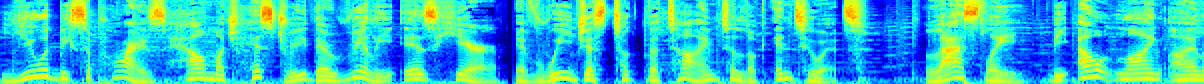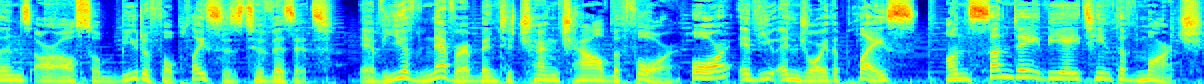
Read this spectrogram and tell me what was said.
You would be surprised how much history there really is here if we just took the time to look into it. Lastly, the outlying islands are also beautiful places to visit. If you have never been to Cheung Chau before, or if you enjoy the place, on Sunday, the 18th of March,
